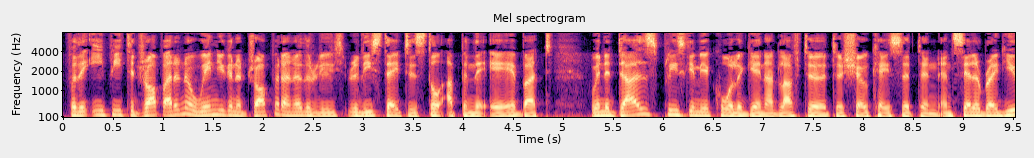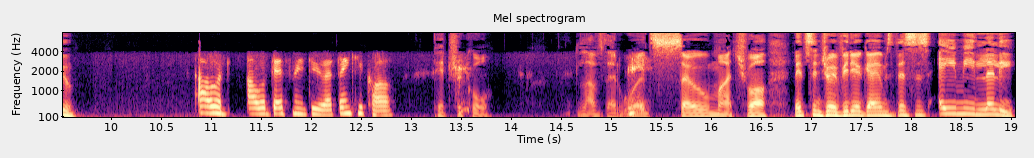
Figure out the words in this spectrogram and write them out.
for the EP to drop. I don't know when you're going to drop it. I know the release, release date is still up in the air, but when it does, please give me a call again. I'd love to, to showcase it and, and celebrate you. I would, I will definitely do that. Thank you, Carl. Petrichor. Love that word so much. Well, let's enjoy video games. This is Amy Lilly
